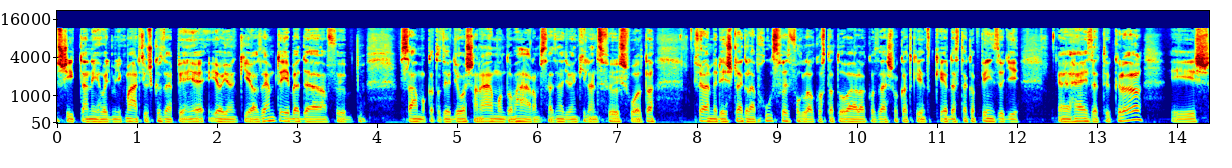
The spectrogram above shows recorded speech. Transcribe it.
síteni, hogy mondjuk március közepén jöjjön ki az MT-be, de a főbb számokat azért gyorsan elmondom, 349 fős volt a felmérés, legalább 20 főt foglalkoztató vállalkozásokat kérdeztek a pénzügyi helyzetükről, és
